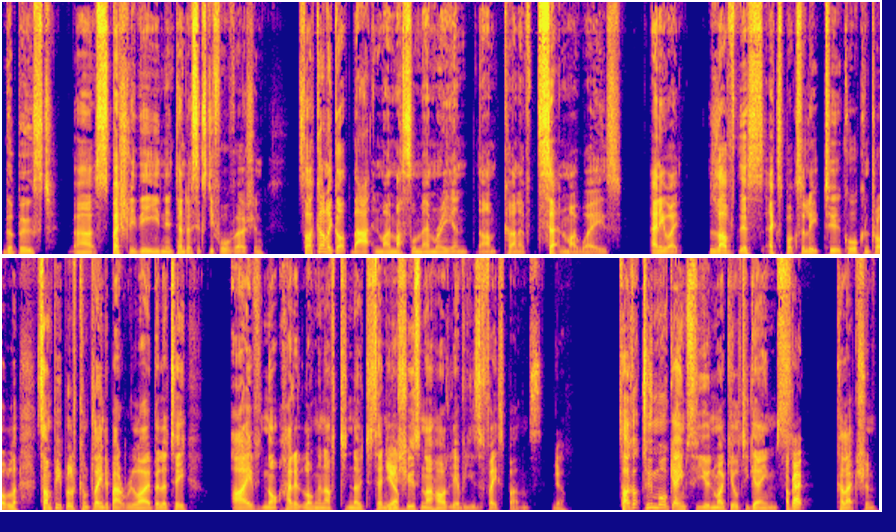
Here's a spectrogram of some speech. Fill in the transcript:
the boost, uh, especially the Nintendo 64 version. So I kind of got that in my muscle memory and I'm kind of set in my ways. Anyway, love this Xbox Elite 2 core controller. Some people have complained about reliability. I've not had it long enough to notice any Yeah. issues and I hardly ever use the face buttons. Yeah. So I got two more games for you in my Guilty Games Okay. collection.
